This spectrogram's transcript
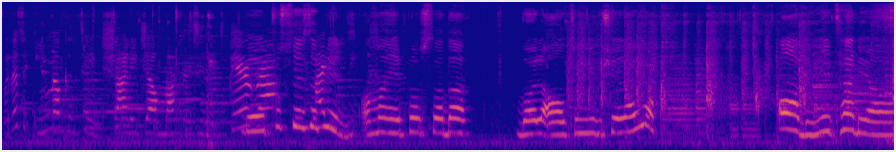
but doesn't email contain shiny gel markers in its paragraph? E-posta yazabiliriz ama e-postada böyle altın gibi şeyler yok. Abi yeter ya.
